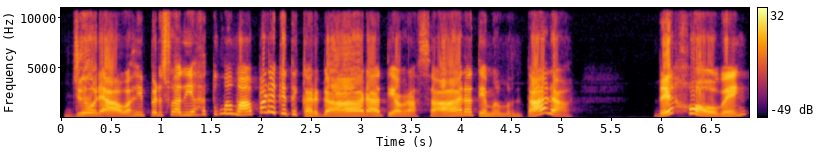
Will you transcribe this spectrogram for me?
llorabas y persuadías a tu mamá para que te cargara, te abrazara, te amamantara. De joven,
